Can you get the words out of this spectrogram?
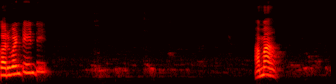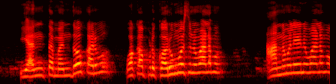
కరువు అంటే ఏంటి? అమ్మా ఎంతమందో కరువు. ఒకప్పుడు కరువు మోసిన వాళ్ళము అన్నం లేని వాళ్ళము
